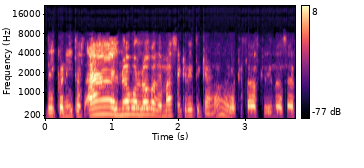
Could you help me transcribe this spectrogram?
de iconitos. Ah, el nuevo logo de Masa Crítica, ¿no? Lo que estabas queriendo hacer.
